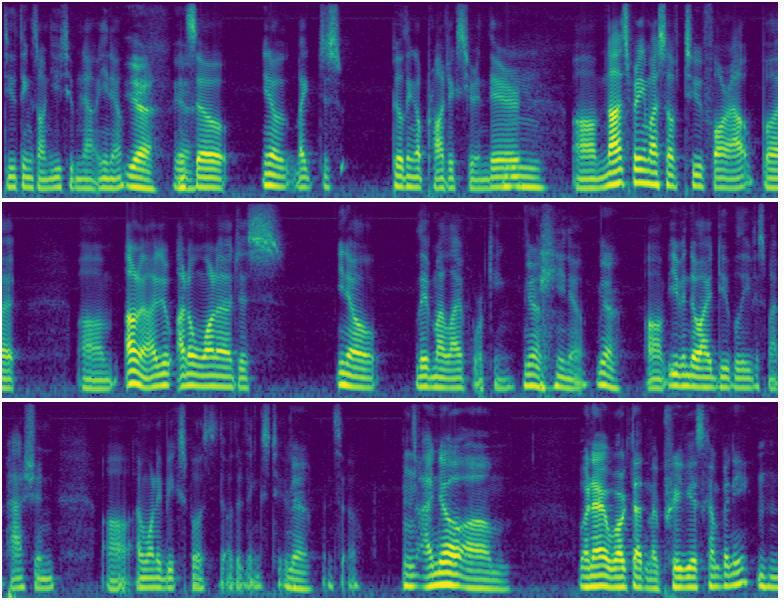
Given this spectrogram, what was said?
do things on YouTube now. You know, Yeah. Yeah. and so you know, like just building up projects here and there. Mm. um, not spreading myself too far out, but um, I don't know. I don't, I don't want to just, you know, live my life working. Yeah. you know, Yeah. um, even though I do believe it's my passion, uh, I want to be exposed to other things too. Yeah. And so, Mm, I know. Um, when I worked at my previous company, mm-hmm.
